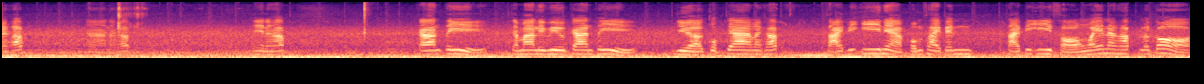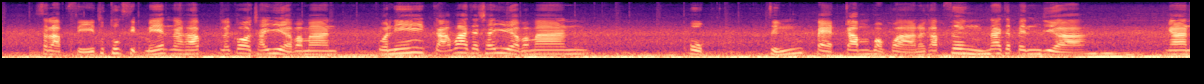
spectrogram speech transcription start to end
นะครับ อ่านะครับ นี่นะครับ การตีจะมารีวิวการตีเหยื่อกบยางนะครับ สาย PE เนี่ยผมใส่เป็นสาย PE 2 ไว้นะครับ แล้วก็สลับสีทุก ๆ 10 เมตรนะครับ แล้วก็ใช้เหยื่อประมาณ วันนี้กะว่าจะใช้เหยื่อประมาณ 6 ถึง 8 กรัมกว่าๆนะครับ ซึ่งน่าจะเป็นเหยื่องาน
